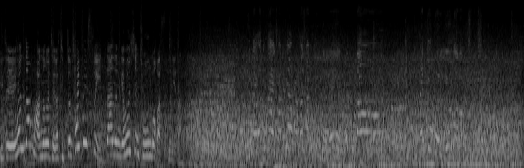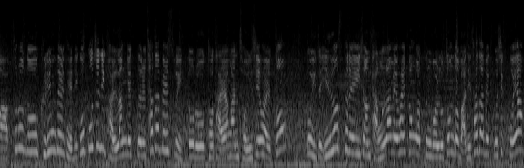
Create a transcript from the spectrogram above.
이제 현장 반응을 제가 직접 살필 수 있다는 게 훨씬 좋은 것 같습니다. 오늘 행사에 참여를 하셨는데 어떤 활동을 이어나가고 싶으신가요? 어, 앞으로도 그림들 데리고 꾸준히 관람객들을 찾아뵐 수 있도록 더 다양한 전시 활동, 또 이제 일러스트레이션 박람회 활동 같은 걸로 좀 더 많이 찾아뵙고 싶고요.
